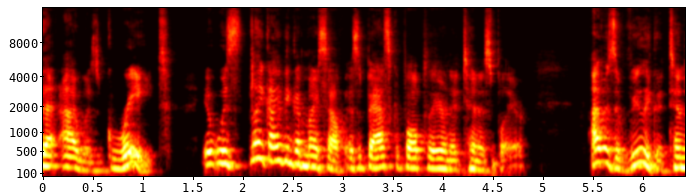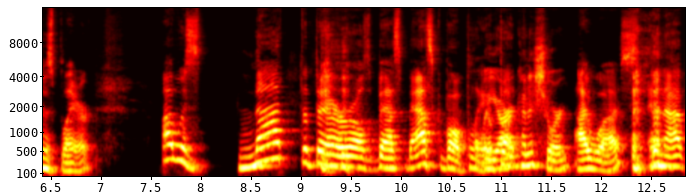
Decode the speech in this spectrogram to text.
that I was great. It was like I think of myself as a basketball player and a tennis player. I was a really good tennis player. I was not the world's best basketball player. Well, you are kind of short. I was, and I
